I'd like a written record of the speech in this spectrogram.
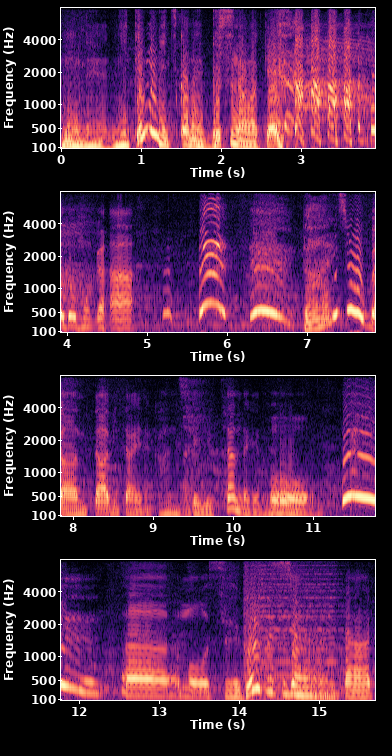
もうね似ても似つかないブスなわけ。子供が。大丈夫あんたみたいな感じで言ったんだけど。あもうすごいブスじゃないあんたって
